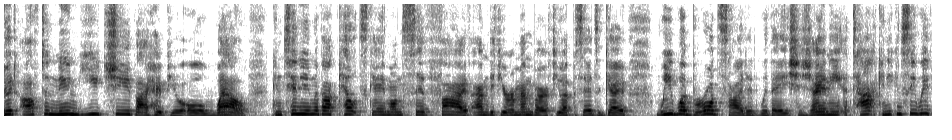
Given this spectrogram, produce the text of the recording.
Good afternoon, YouTube. I hope you're all well. Continuing with our Celts game on Civ 5, and if you remember a few episodes ago, we were broadsided with a Shoshone attack, and you can see we,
